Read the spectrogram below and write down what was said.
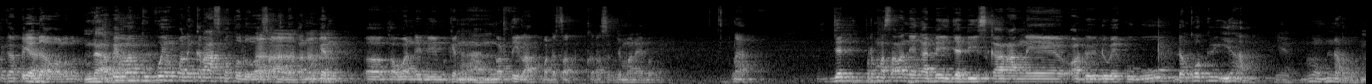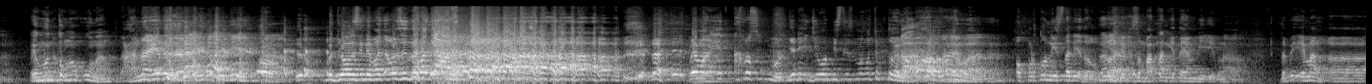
PKP Iya. udah walaupun Nah. tapi memang kuku yang paling keras waktu dulu Ah, saat itu ah, kan ah, mungkin eh, kawan Dede mungkin Nah. mengerti lah pada saat keras gimana itu. Nah, jadi permasalahan yang ada jadi sekarang nih ada dua kubu, udah kok iya. Iya. Memang benar loh. Nah, yang untung aku mang. Ah, nah itu kan itu dia. Oh, berjual sini banyak, sini banyak. nah, memang it- harus jadi jiwa bisnis memang macam itu ya. Bang. Ah, Oh, memang. Oportunis tadi itu, Nah. ada kesempatan kita ambil itu. Nah. Tapi emang eh,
